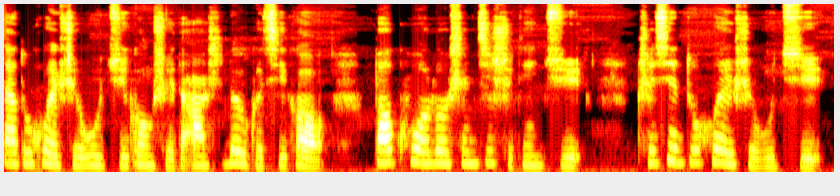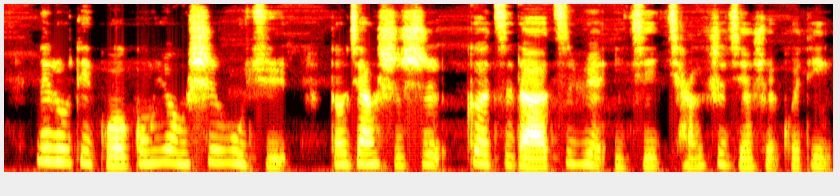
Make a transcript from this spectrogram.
大都会水务局供水的二十六个机构，包括洛杉矶水电局、垂线都会水务局、内陆帝国公用事务局，都将实施各自的自愿以及强制减水规定。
